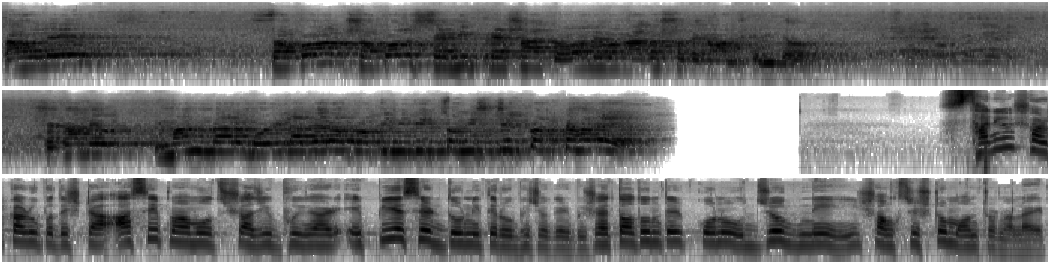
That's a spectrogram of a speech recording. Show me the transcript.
তাহলে সকল সকল শ্রেণি, পেশা, দল এবং আদর্শ থেকে মানুষকে নিতে হবে। সেখানে ইমানদার মহিলাদেরও প্রতিনিধিত্ব নিশ্চিত করতে হবে। স্থানীয় সরকার উপদেষ্টা আসিফ মাহমুদ সাজিব ভুঁইয়ার এপিএস এর দুর্নীতির অভিযোগের বিষয়ে তদন্তের কোনো উদ্যোগ নেই সংশ্লিষ্ট মন্ত্রণালয়ের।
